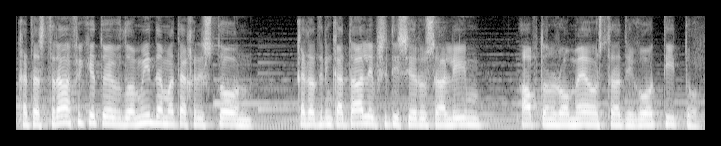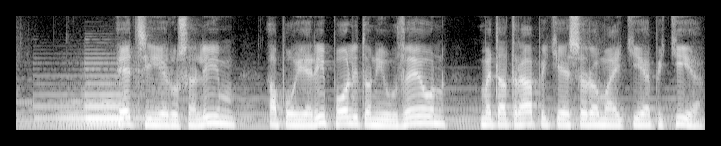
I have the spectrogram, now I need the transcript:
καταστράφηκε το 70 μετά Χριστόν κατά την κατάληψη της Ιερουσαλήμ από τον Ρωμαίο στρατηγό Τίτο. Έτσι η Ιερουσαλήμ από ιερή πόλη των Ιουδαίων μετατράπηκε σε ρωμαϊκή απικία.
